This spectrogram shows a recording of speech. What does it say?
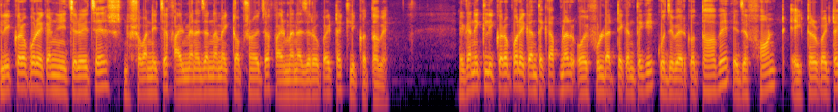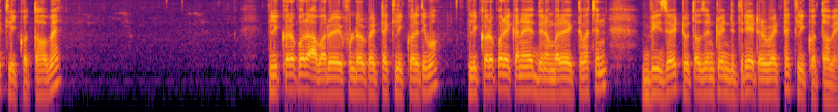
ক্লিক করার পর এখানে নিচে রয়েছে, সবার নিচে ফাইল ম্যানেজার নামে একটা অপশন রয়েছে ফাইল ম্যানেজারের উপর একটা ক্লিক করতে হবে। এখানে ক্লিক করার পর এখান থেকে আপনার ওই ফোল্ডারটা এখান থেকে খুঁজে বের করতে হবে। এই যে ফন্ট এইটার উপর একটা ক্লিক করতে হবে। ক্লিক করার পর আবারও এই ফোল্ডার উপর একটা ক্লিক করে দিব। ক্লিক করার পর এখানে দুই নম্বরে দেখতে পাচ্ছেন Bijoy two thousand twenty three এটার উপর একটা ক্লিক করতে হবে।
